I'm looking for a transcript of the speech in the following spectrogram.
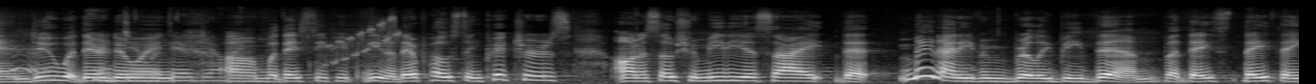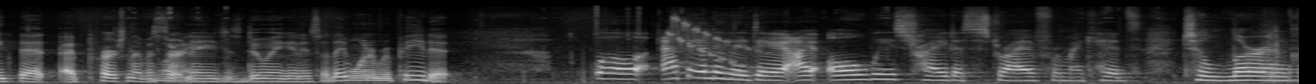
and do what they're, doing, do what, they're doing. Um, what they see people you know they're posting pictures on a social media site that may not even really be them but they they think that a person of a certain right. age is doing it and so they want to repeat it well, at the end of the day, I always try to strive for my kids to learn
